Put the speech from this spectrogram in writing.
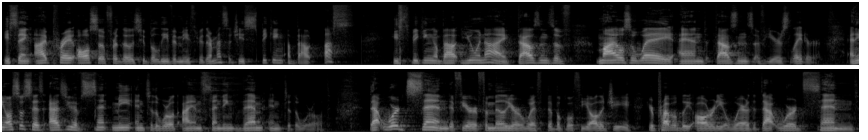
He's saying, I pray also for those who believe in me through their message. He's speaking about us. He's speaking about you and I, thousands of miles away and thousands of years later. And he also says, As you have sent me into the world, I am sending them into the world. That word send, if you're familiar with biblical theology, you're probably already aware that that word send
